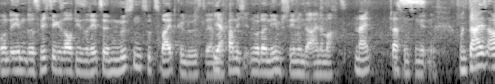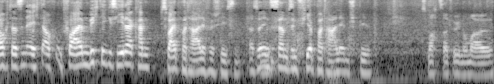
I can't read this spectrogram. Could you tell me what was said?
Und eben das Wichtige ist auch, diese Rätsel müssen zu zweit gelöst werden. Ja. Man kann nicht nur daneben stehen und der eine macht's. Nein, Das, das, funktioniert nicht. Und da ist auch, das sind echt auch, und vor allem wichtig ist, jeder kann zwei Portale verschießen. Also insgesamt sind vier Portale im Spiel. Das macht es natürlich nochmal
